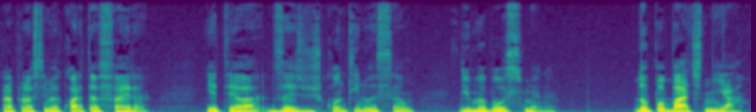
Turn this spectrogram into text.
para a próxima quarta-feira e até lá desejo-vos continuação de uma boa semana. Do pobachnja.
